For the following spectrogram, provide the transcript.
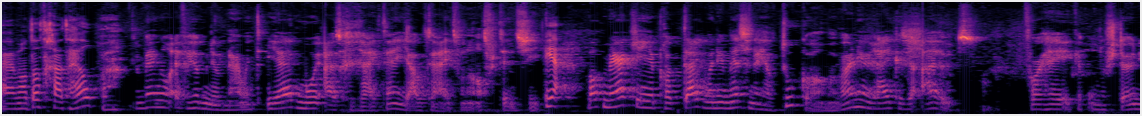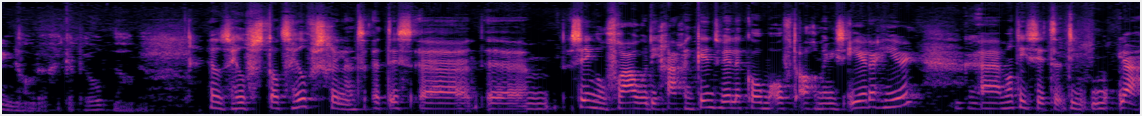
Uh, want dat gaat helpen. Daar ben ik nog even heel benieuwd naar. Want jij hebt mooi uitgereikt hè, in jouw tijd van een advertentie. Ja. Wat merk je in je praktijk wanneer mensen naar jou toe komen? Wanneer reiken ze uit? Voor hé, hey, ik heb ondersteuning nodig, ik heb hulp nodig. dat, is heel, dat is heel verschillend. Het is uh, single vrouwen die graag een kind willen komen over het algemeen iets eerder hier. Okay. Uh, want die zitten, die, ja,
